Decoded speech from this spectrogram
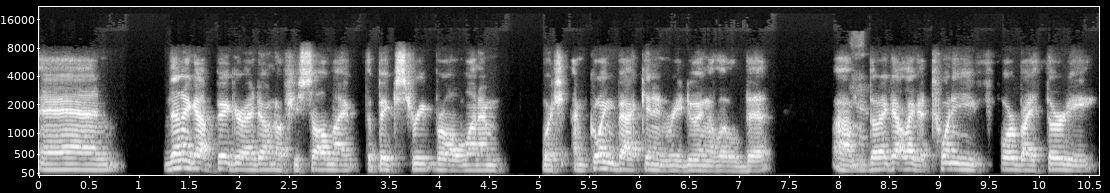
And then I got bigger. I don't know if you saw my the big street brawl one. I'm which I'm going back in and redoing a little bit. Um, yeah. But I got like a 24 by 30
